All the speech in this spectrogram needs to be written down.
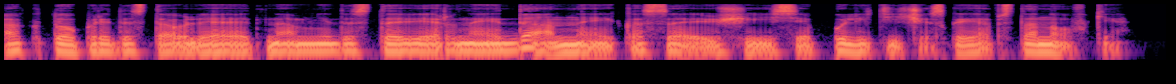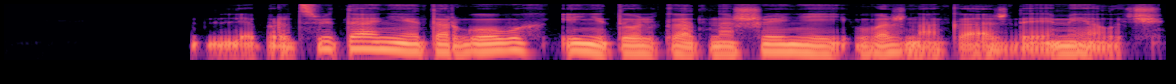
а кто предоставляет нам недостоверные данные, касающиеся политической обстановки. Для процветания торговых и не только отношений важна каждая мелочь.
